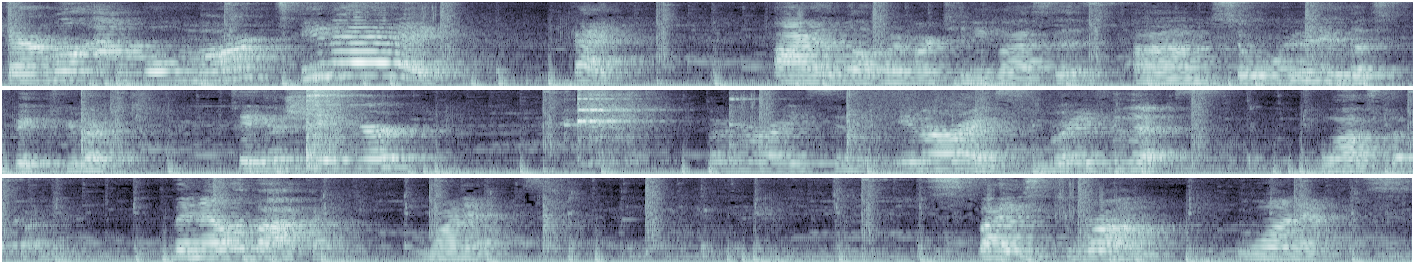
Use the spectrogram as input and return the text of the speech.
Caramel apple martini! Okay, I love my martini glasses. Um, so what we're gonna do, let's bake a shaker, putting our ice in it. In our ice, you ready for this? A lot of stuff coming. Vanilla vodka, one ounce. Spiced rum, one ounce.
